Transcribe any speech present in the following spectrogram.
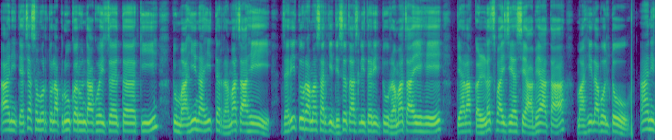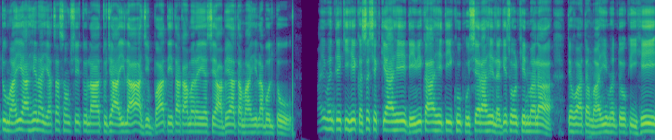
आणि त्याच्यासमोर तुला प्रूव्ह करून दाखवायचं तर की तू माही नाही तर रमाच आहे. जरी तू रमासारखी दिसत असली तरी तू रमाच आहे हे त्याला कळलंच पाहिजे असे आभ्या आता माहीला बोलतो. आणि तू माई आहे ना याचा संशय तुला तुझ्या आईला अजिबात येता कामा नाही असे आभ्या आता माहीला बोलतो. आई म्हणते की हे कसं शक्य आहे? देविका आहे ती? खूप हुशार आहे लगेच ओळखेन मला. तेव्हा आता माही म्हणतो की हे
